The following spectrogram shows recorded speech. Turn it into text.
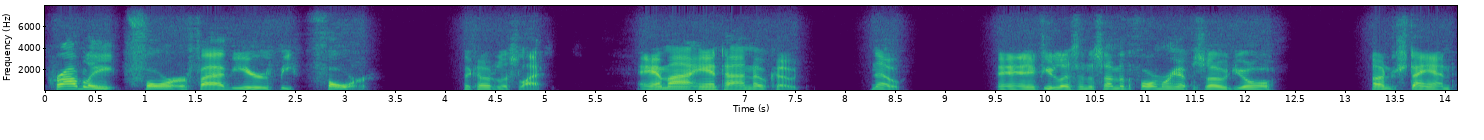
probably four or five years before the codeless license. Am I anti no code? No. And if you listen to some of the former episodes, you'll understand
